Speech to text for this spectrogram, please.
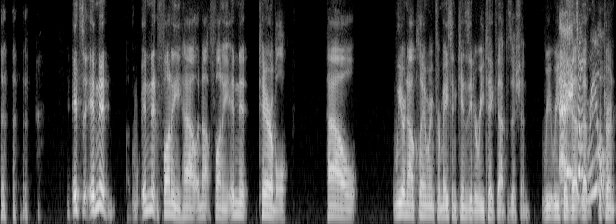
it's isn't it isn't it funny how not funny isn't it terrible how we are now clamoring for Mason Kinsey to retake that position Re- retake it's that, that return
